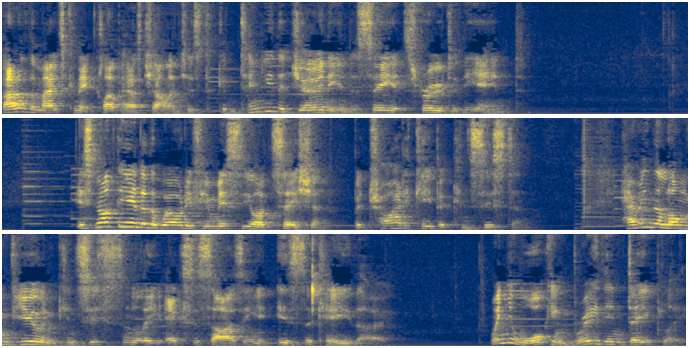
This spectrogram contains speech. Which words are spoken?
Part of the Mates Connect Clubhouse Challenge is to continue the journey and to see it through to the end. It's not the end of the world if you miss the odd session, but try to keep it consistent. Having the long view and consistently exercising is the key though. When you're walking, breathe in deeply.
